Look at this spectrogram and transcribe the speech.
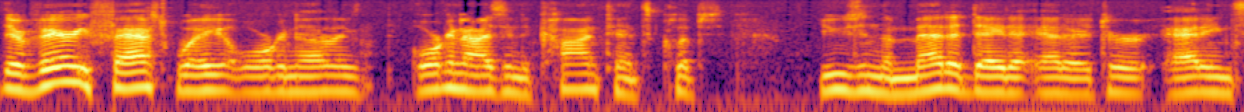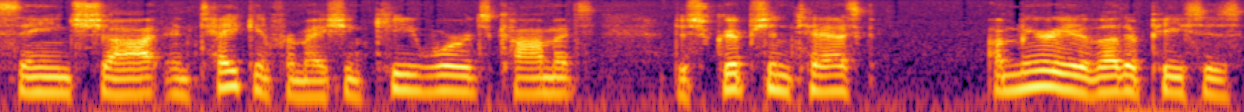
they're very fast way of organizing, organizing the contents clips using the metadata editor, adding scene, shot, and take information, keywords, comments, description text, a myriad of other pieces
